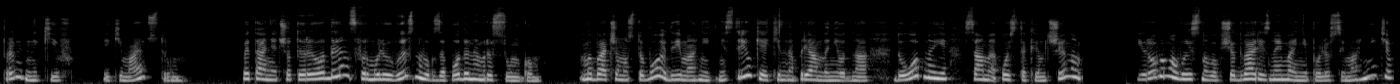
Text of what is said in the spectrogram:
провідників, які мають струм. Питання 4.1. Сформулюй висновок за поданим рисунком. Ми бачимо з тобою дві магнітні стрілки, які напрямлені одна до одної, саме ось таким чином. І робимо висновок, що два різноіменні полюси магнітів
